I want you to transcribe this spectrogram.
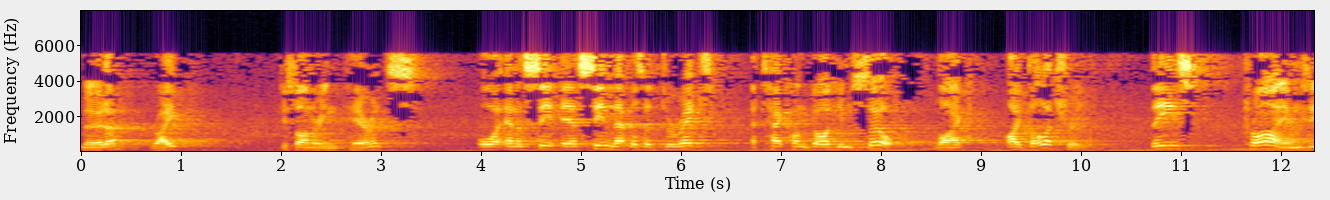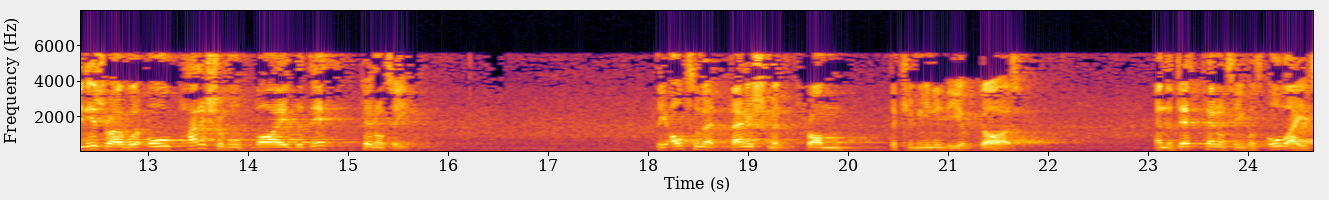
murder, rape, dishonouring parents, or an, a, sin, a sin that was a direct attack on God Himself, like idolatry. These crimes in Israel were all punishable by the death penalty. The ultimate banishment from the community of God. And the death penalty was always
